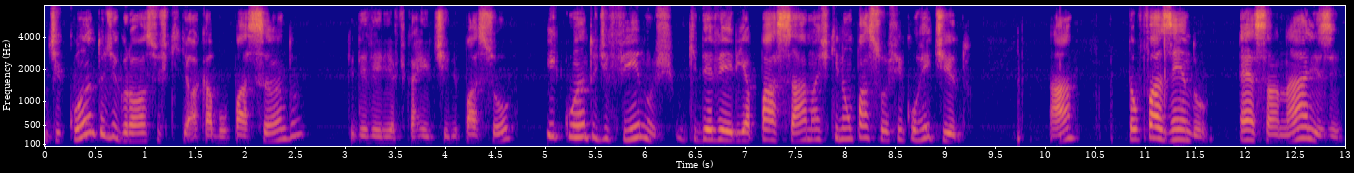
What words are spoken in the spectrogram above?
de quanto de grossos que acabou passando, que deveria ficar retido e passou, e quanto de finos que deveria passar, mas que não passou e ficou retido. Tá? Então, fazendo essa análise,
